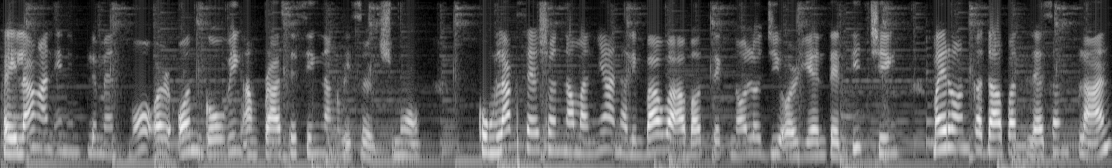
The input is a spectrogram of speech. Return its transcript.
kailangan in-implement mo or ongoing ang processing ng research mo. Kung LAC session naman yan, halimbawa about technology-oriented teaching, mayroon ka dapat lesson plan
